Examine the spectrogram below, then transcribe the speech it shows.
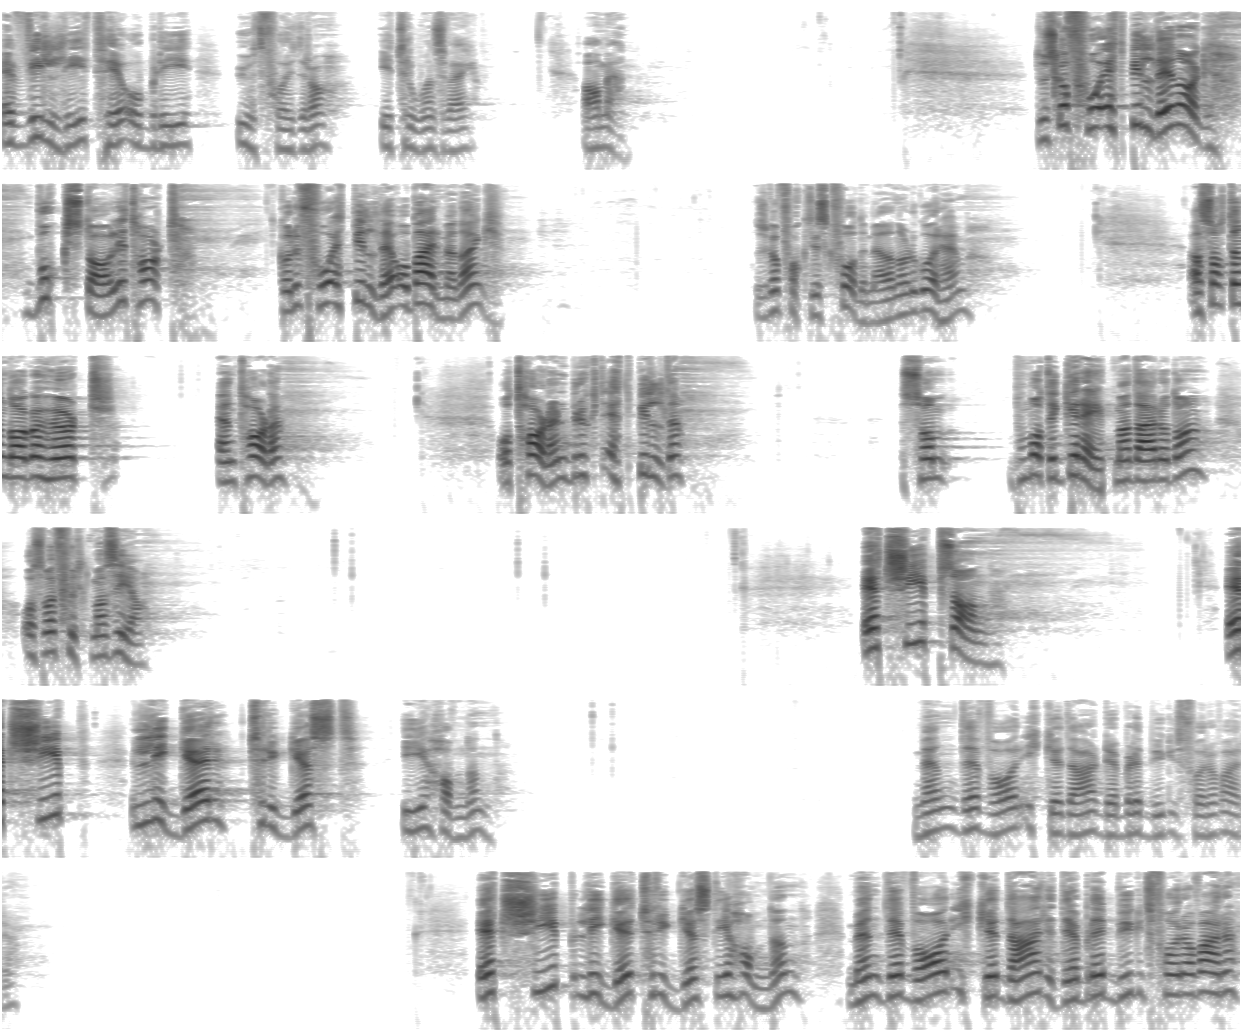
er villig til å bli utfordra i troens vei. Amen. Du skal få et bilde i dag. Bokstavelig talt skal du få et bilde å bære med deg. Du skal faktisk få det med deg når du går hjem. Jeg satt en dag og hørte en tale. Og taleren brukte et bilde som på en måte greip meg der og da, og som har fulgt meg siden. Et skip, sa han. Et skip ligger tryggest i havnen. Men det var ikke der det ble bygd for å være. Et skip ligger tryggest i havnen, men det var ikke der det ble bygd for å være.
